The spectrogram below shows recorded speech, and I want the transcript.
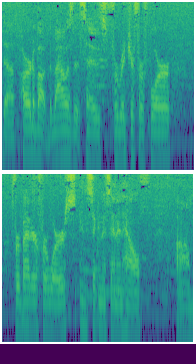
the part about the vows that says for richer, for poorer, for better, for worse, in sickness and in health, um,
